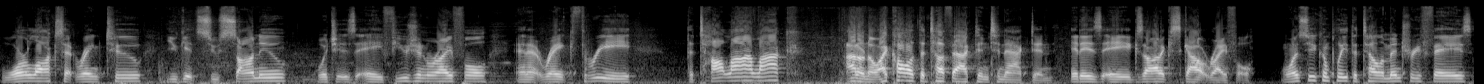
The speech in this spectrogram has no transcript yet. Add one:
Warlocks at rank 2, you get Susanoo, which is a fusion rifle. And at rank 3, the Tlaloc, I don't know, I call it the Tough Actin Tinactin. It is a exotic scout rifle. Once you complete the telemetry phase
